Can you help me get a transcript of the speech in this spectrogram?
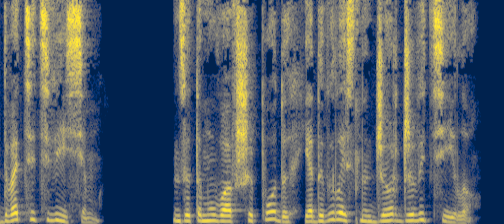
28. Затамувавши подих, я дивилась на Джорджеве тіло.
